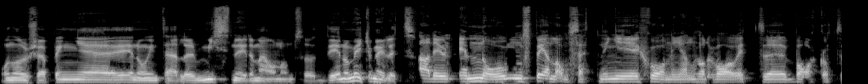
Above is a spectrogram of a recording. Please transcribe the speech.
och Norrköping eh, är nog inte heller missnöjda med honom. Så det är nog mycket möjligt. Ja, det är en enorm spelomsättning i Groningen har det varit eh, bakåt.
